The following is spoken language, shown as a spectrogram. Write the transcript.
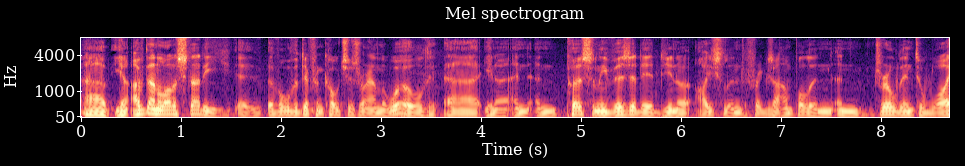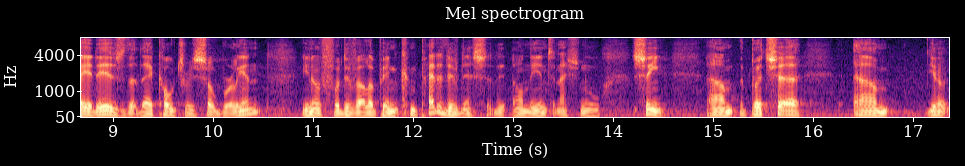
uh, you know I've done a lot of study uh, of all the different cultures around the world, uh, you know, and, and personally visited you know Iceland for example, and, and drilled into why it is that their culture is so brilliant, you know, for developing competitiveness on the international scene, um, but uh, um, you know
